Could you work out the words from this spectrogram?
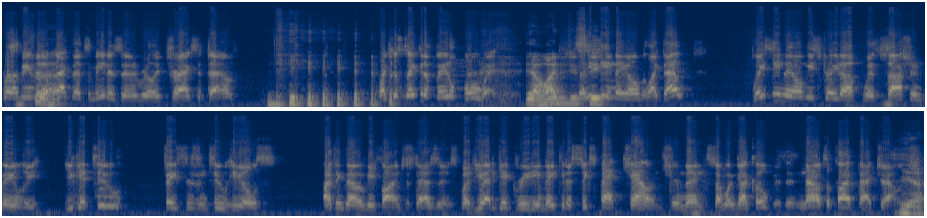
But I mean, the that. fact that Tamina's in it really drags it down. Like just making a fatal four way. yeah. Why did you Lacey speak? and Naomi, like that. Lacey and Naomi straight up with Sasha and Bayley. You get two faces and two heels. I think that would be fine just as is. But you had to get greedy and make it a six pack challenge, and then someone got COVID, and now it's a five pack challenge. Yeah.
